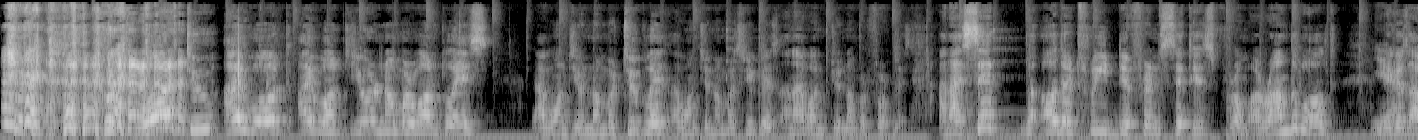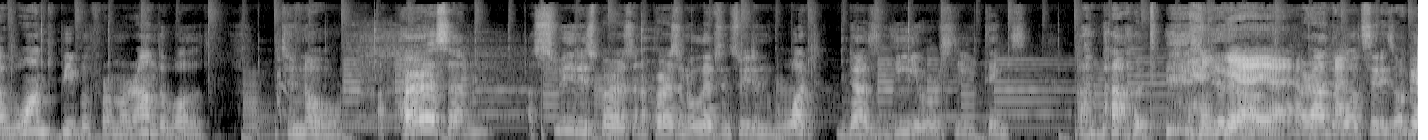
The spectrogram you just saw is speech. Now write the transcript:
put, it, put one, two. I want, I want your number one place. I want your number two place. I want your number three place, and I want your number four place. And I said the other three different cities from around the world Yeah. because I want people from around the world to know a person, a Swedish person, a person who lives in Sweden, what does he or she thinks about you know, Yeah, yeah, yeah. around the I- world cities. Okay,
